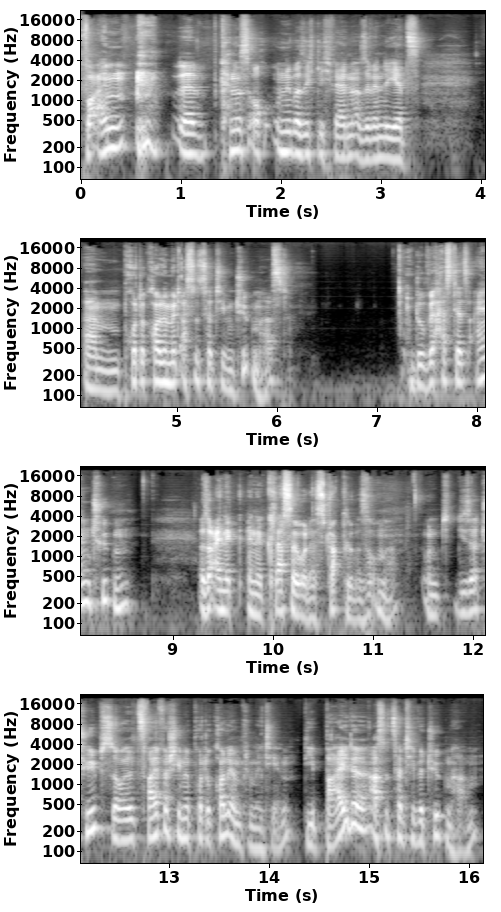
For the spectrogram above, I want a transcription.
Vor allem äh, kann es auch unübersichtlich werden, also wenn du jetzt ähm, Protokolle mit assoziativen Typen hast, du hast jetzt einen Typen, also eine, eine Klasse oder Structure, was auch immer. Und dieser Typ soll zwei verschiedene Protokolle implementieren, die beide assoziative Typen haben.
